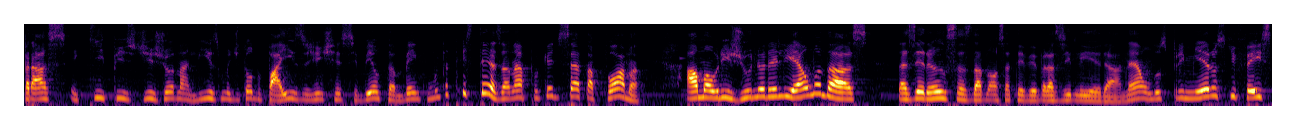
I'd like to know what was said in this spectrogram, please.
para as equipes de jornalismo de todo o país. A gente recebeu também com muita tristeza, né? Porque de certa forma, a Mauri Júnior, ele é uma das das heranças da nossa TV brasileira, né? Um dos primeiros que fez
